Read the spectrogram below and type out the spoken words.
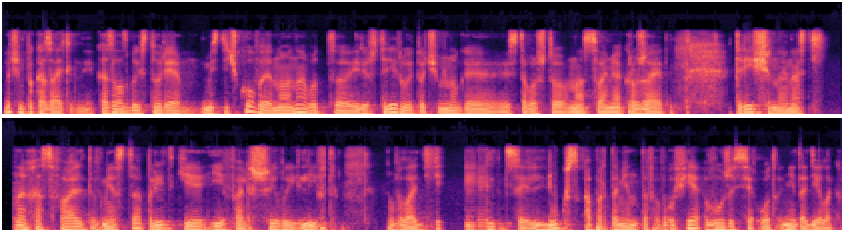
Очень показательный. Казалось бы, история местечковая, но она вот иллюстрирует очень многое из того, что нас с вами окружает. Трещина на асфальт вместо плитки и фальшивый лифт. Владельцы люкс апартаментов в Уфе в ужасе от недоделок.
